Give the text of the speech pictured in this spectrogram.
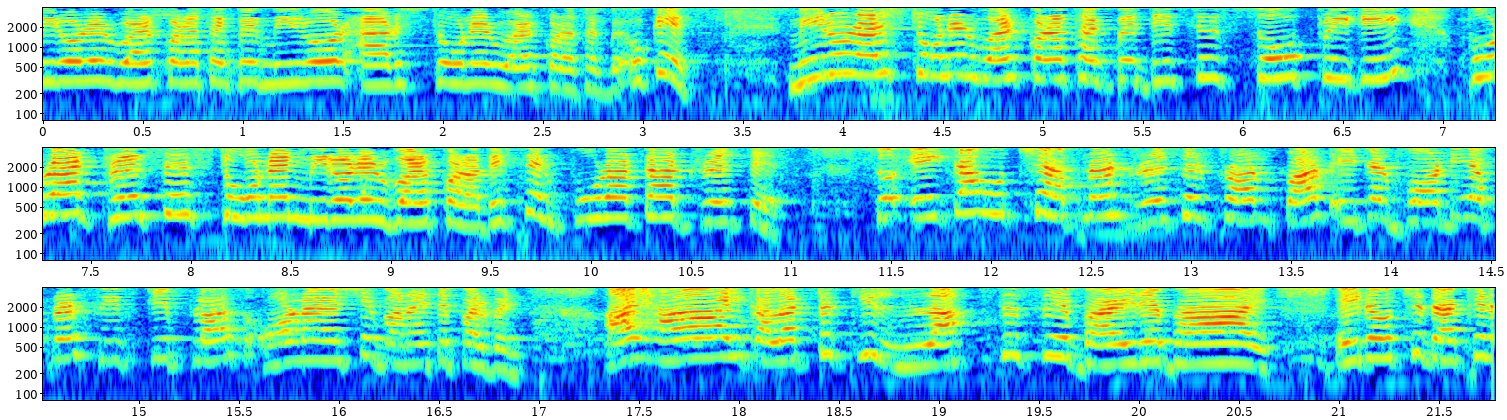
মিররের ওয়ার্ক করা থাকবে মিরর আর স্টোনের ওয়ার্ক করা থাকবে ওকে মিরর আর স্টোনের ওয়ার্ক করা থাকবে দিস ইজ সো প্রিটি পুরা ড্রেসে স্টোন এন্ড মিররের ওয়ার্ক করা, দেখছেন? পুরাটা ড্রেসে তো এইটা হচ্ছে আপনার ড্রেসের ফ্রন্ট পার্ট এইটার বডি আপনার ফিফটি প্লাস অনায়াসে বানাইতে পারবেন। আই হাই কালারটা কি লাগতেছে বাইরে ভাই। এটা হচ্ছে দেখেন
